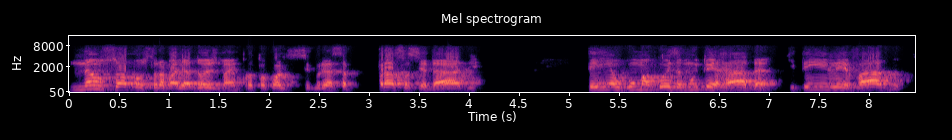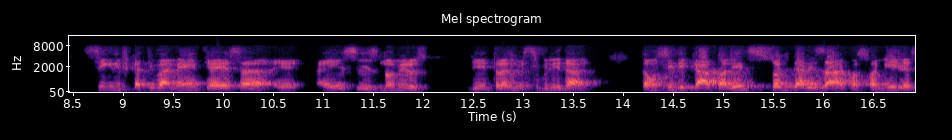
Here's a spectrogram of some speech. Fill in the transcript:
não só para os trabalhadores, mas um protocolo de segurança para a sociedade. Tem alguma coisa muito errada que tem elevado significativamente a, essa, a esses números de transmissibilidade. Então, o sindicato, além de se solidarizar com as famílias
